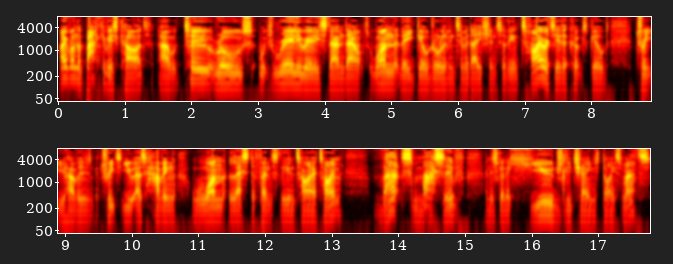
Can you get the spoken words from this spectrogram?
Over on the back of his card, uh, two rules which really, really stand out. One, the guild rule of intimidation. So the entirety of the Cooks Guild treat you treats you as having one less defense the entire time. That's massive and is going to hugely change dice maths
